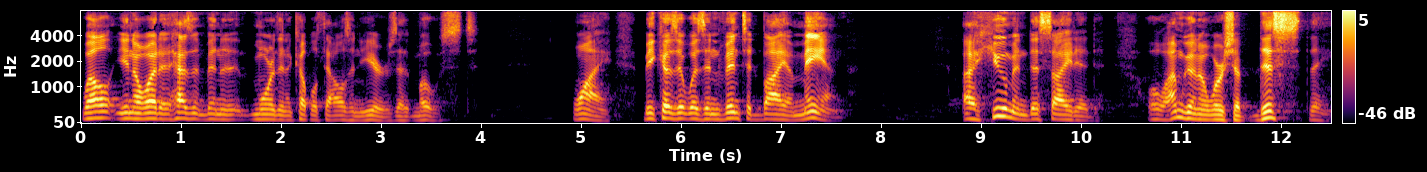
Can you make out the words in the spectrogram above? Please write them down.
Well, you know what? It hasn't been uh, more than a couple thousand years at most. Why? Because it was invented by a man. A human decided, oh, I'm going to worship this thing.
